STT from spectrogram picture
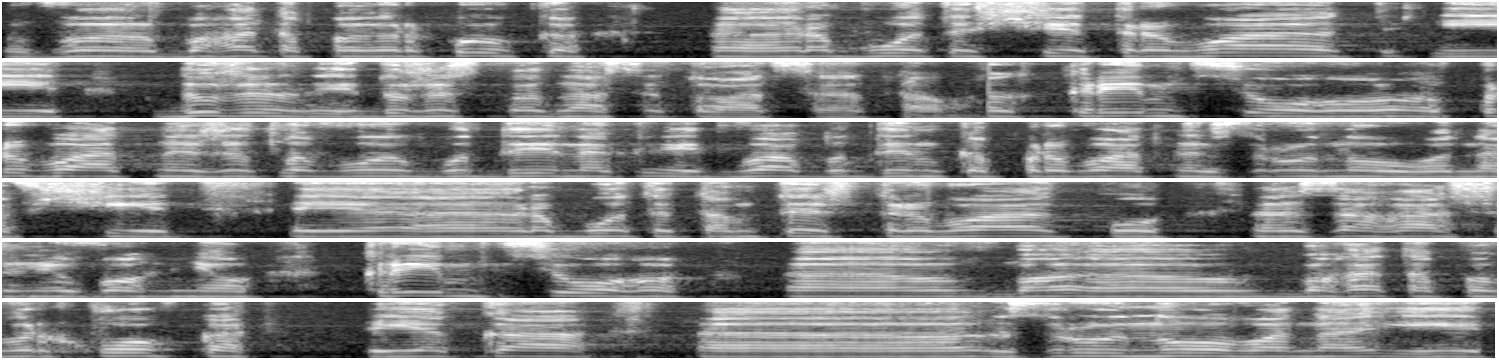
в багатоповерховка, е, роботи ще тривають, і дуже і дуже складна ситуація там. Крім цього, приватний житловий будинок і два будинки приватних зруйновано вщент. Роботи там теж тривають по загашенню вогню. Крім цього, е, е, багатоповерховка яка е, зруйнована, і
